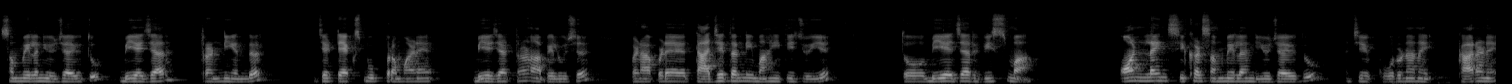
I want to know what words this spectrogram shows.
સંમેલન યોજાયું હતું બે હજાર ત્રણની અંદર, જે ટેક્સ્ટ બુક પ્રમાણે બે હજાર ત્રણ આપેલું છે. પણ આપણે તાજેતરની માહિતી જોઈએ તો બે હજાર વીસમાં ઓનલાઈન શિખર સંમેલન યોજાયું હતું, જે કોરોનાને કારણે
